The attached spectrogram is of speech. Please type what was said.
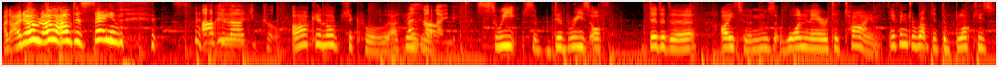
I, I don't know how to say this. Archaeological. Archaeological. I think That's that nice. Sweeps debris off da da da items one layer at a time. If interrupted, the block is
